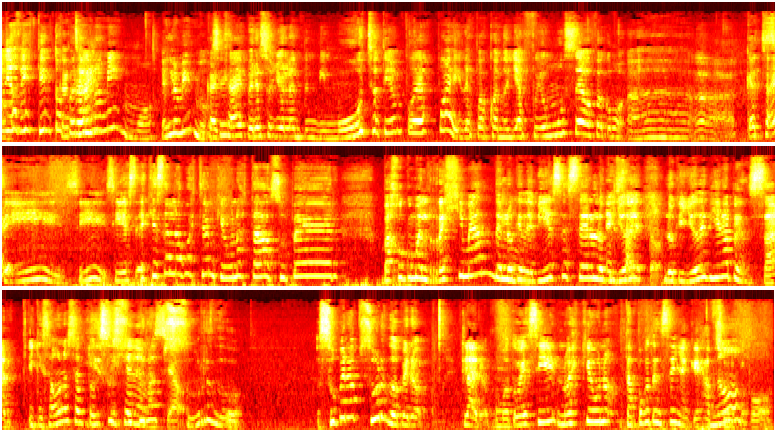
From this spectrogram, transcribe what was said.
medios distintos, pero es lo mismo. Es lo mismo. sí. ¿Cachai? Pero eso yo lo entendí mucho tiempo después. Y después cuando ya fui a un museo fue como, ah, ah, ¿cachai? Sí, sí, sí. Es, es que esa es la cuestión, que uno está súper bajo como el régimen de lo que Mm. debiese ser, lo que, yo de- lo que yo debiera pensar. Y quizá uno se autoexige súper demasiado. absurdo. Súper absurdo, pero claro, como tú decís, no es que uno, tampoco te enseñan que es absurdo. No, po.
